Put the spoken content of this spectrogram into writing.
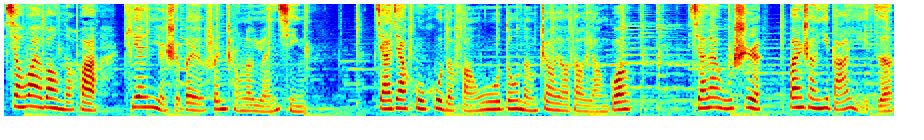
向外望的话，天也是被分成了圆形，家家户户的房屋都能照耀到阳光。闲来无事，搬上一把椅子，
